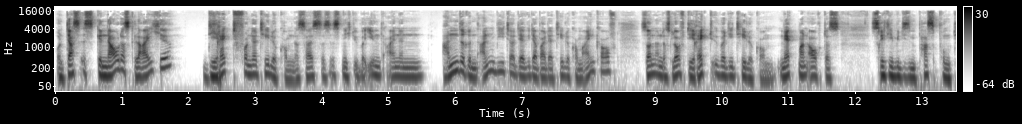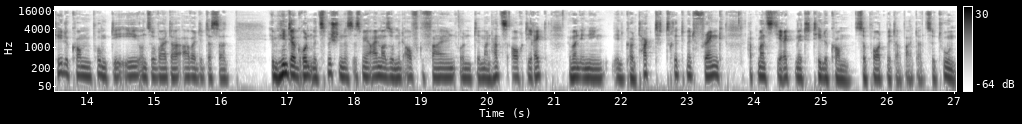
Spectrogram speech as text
Und das ist genau das gleiche direkt von der Telekom. Das heißt, das ist nicht über irgendeinen anderen Anbieter, der wieder bei der Telekom einkauft, sondern das läuft direkt über die Telekom. Merkt man auch, dass es richtig mit diesem Pass.telekom.de und so weiter arbeitet, dass da im Hintergrund mit zwischen. Das ist mir einmal so mit aufgefallen und man hat es auch direkt, wenn man in, den, in Kontakt tritt mit Frank, hat man es direkt mit Telekom Support Mitarbeitern zu tun.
